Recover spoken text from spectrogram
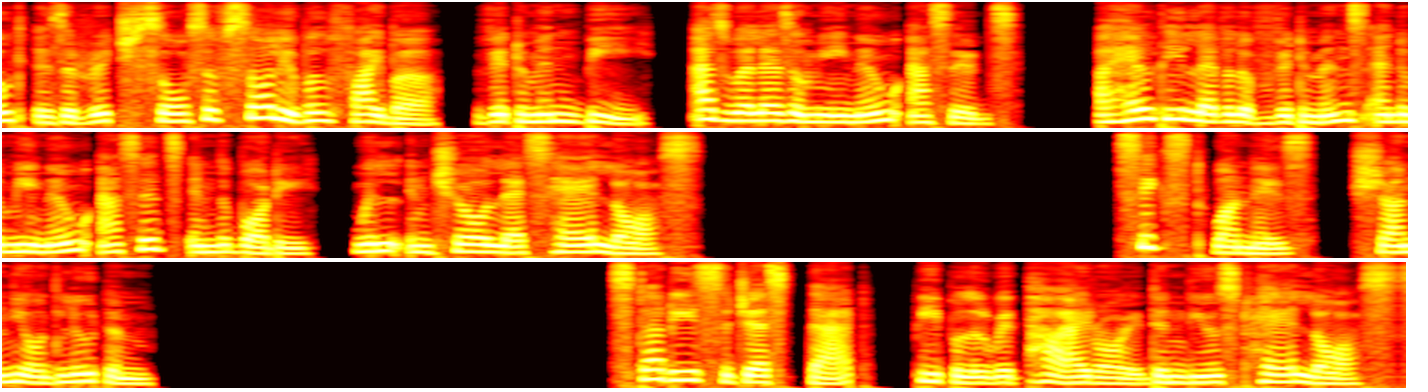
Oat is a rich source of soluble fiber, vitamin B, as well as amino acids. A healthy level of vitamins and amino acids in the body will ensure less hair loss. Sixth one is, shun your gluten. Studies suggest that, people with thyroid-induced hair loss,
